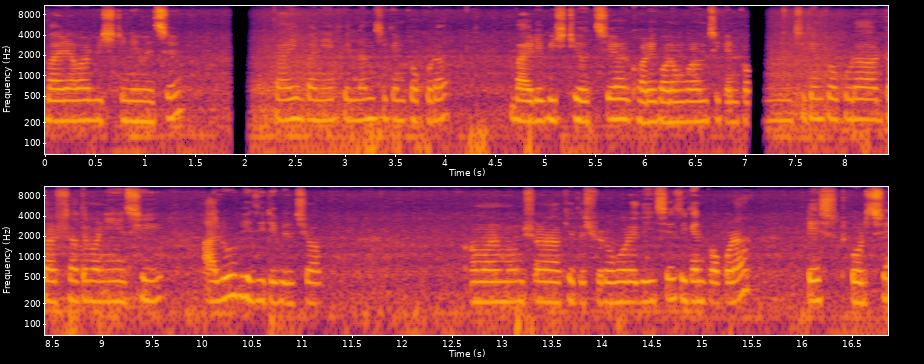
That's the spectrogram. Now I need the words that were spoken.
বাইরে আবার বৃষ্টি নেমেছে। তাই বানিয়ে ফেললাম চিকেন পকোড়া। বাইরে বৃষ্টি হচ্ছে আর ঘরে গরম গরম চিকেন চিকেন পকোড়া আর তার সাথে বানিয়েছি আলুর ভেজিটেবিল চপ আমার মনসোনা খেতে শুরু করে দিয়েছে চিকেন পকোড়া। টেস্ট করছে।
